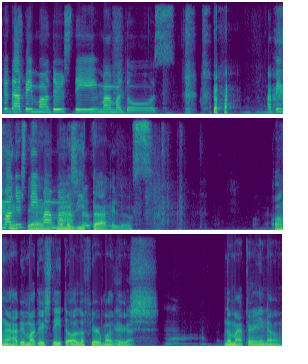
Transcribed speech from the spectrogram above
Belated happy Mother's Day, Mama Dos. happy Mother's Day, Yan. Mama. Mama Zita, hello. Oh nga, happy Mother's Day to all of your mothers. No matter, you know,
